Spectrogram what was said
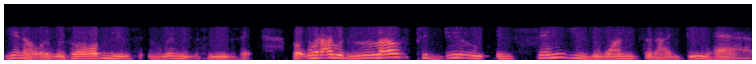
You know, it was all music, women's music. But what I would love to do is send you the ones that I do have.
